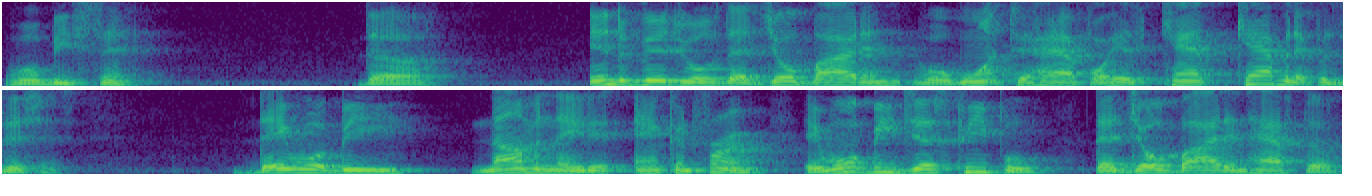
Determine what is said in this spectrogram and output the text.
will be sent. The individuals that Joe Biden will want to have for his cabinet positions, they will be nominated and confirmed. It won't be just people that Joe Biden has to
